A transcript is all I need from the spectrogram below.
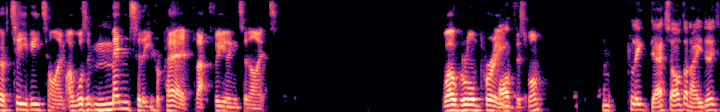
of TV time, I wasn't mentally prepared for that feeling tonight. Well, Grand Prix, Of- this one. Complete death. So I've done AD.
